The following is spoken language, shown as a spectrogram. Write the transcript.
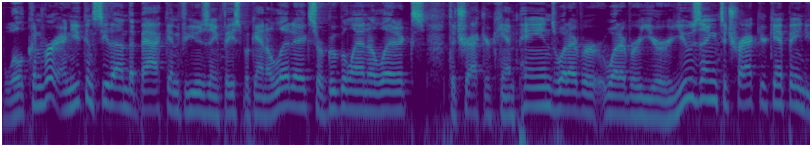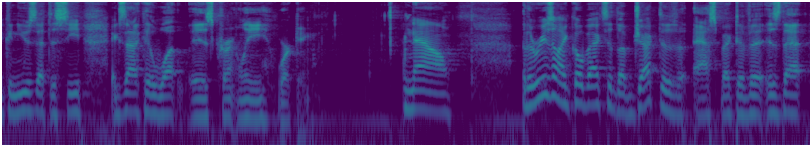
will convert. And you can see that in the back end if you're using Facebook Analytics or Google Analytics to track your campaigns, whatever whatever you're using to track your campaign, you can use that to see exactly what is currently working. Now, the reason I go back to the objective aspect of it is that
